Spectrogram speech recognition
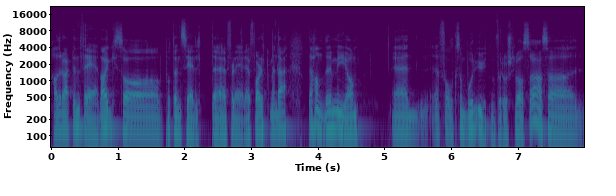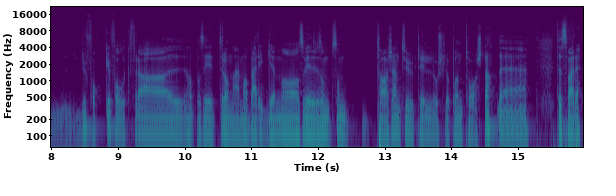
Hadde det vært en fredag, så potensielt eh, flere folk. Men det, det handler mye om eh, folk som bor utenfor Oslo også. Altså, du får ikke folk fra si, Trondheim og Bergen og videre som, som tar seg en tur til Oslo på en torsdag. Det, dessverre.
